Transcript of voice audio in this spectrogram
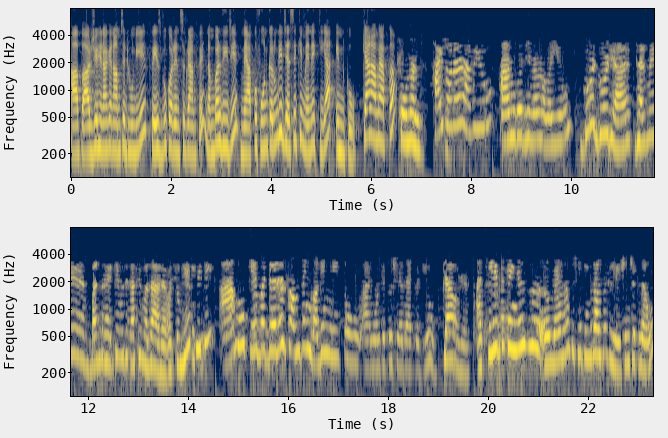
आप आरजे हिना के नाम से ढूंढिए फेसबुक और इंस्टाग्राम पे। नंबर दीजिए मैं आपको फ़ोन करूँगी जैसे की मैंने किया इनको। क्या नाम है आपका? Sonal. Hi Sonal how are you I am good Hina how are you good good यार घर में बंद रह के मुझे काफ़ी मज़ा आ रहा है और तुम्हें sweetie I am okay but there is something bugging me तो I wanted to share that with you क्या हो गया एक्चुअली द थिंग इज़ मैं ना पिछले तीन साल से रिलेशनशिप में हूँ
